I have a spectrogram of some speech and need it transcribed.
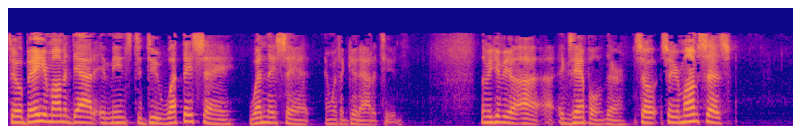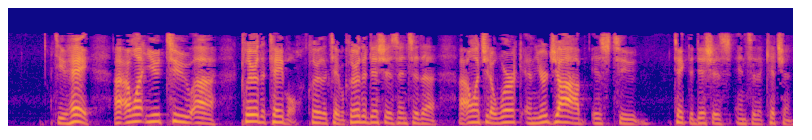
To obey your mom and dad, it means to do what they say, when they say it, and with a good attitude. Let me give you an example there. So, so your mom says to you, "Hey, I, I want you to uh, clear the table, clear the table, clear the dishes into the. I want you to work, and your job is to take the dishes into the kitchen.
